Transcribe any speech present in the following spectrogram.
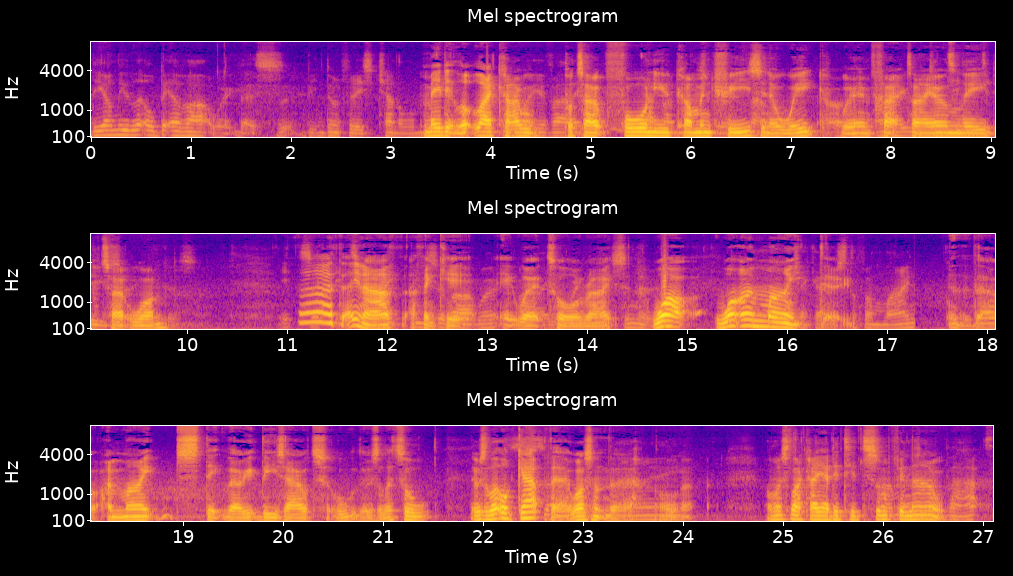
The only little bit of artwork that's been done for this channel. Made it look like I have put I out four new commentaries in a week, where in fact will I only put so out one. Uh, I th- you know, I, I think it artwork it worked all right. What what I might do stuff online. though, I might stick though these out. Oh, there's a little there was a little gap there, wasn't there? Almost like I edited something out. That.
